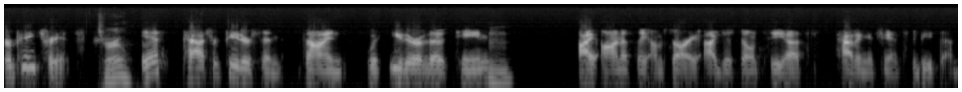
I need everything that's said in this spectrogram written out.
or Patriots. true. If Patrick Peterson signs with either of those teams, Mhm. I honestly, I'm sorry, I just don't see us having a chance to beat them.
